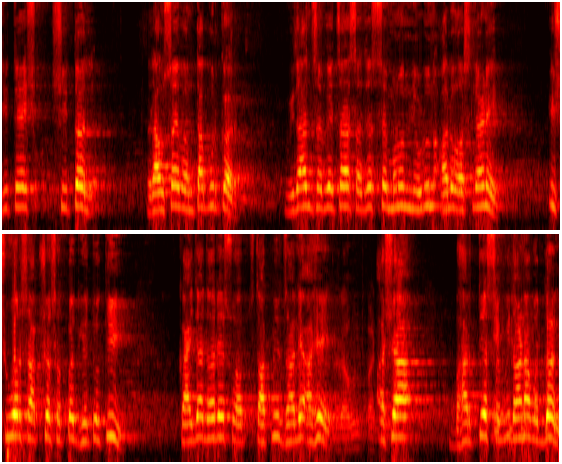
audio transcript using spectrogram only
जितेश शीतल रावसाहेब अंतापूरकर विधानसभेचा सदस्य म्हणून निवडून आलो असल्याने ईश्वर साक्ष शपथ घेतो की कायद्याद्वारे स्थापित झाले आहे. अशा भारतीय संविधानाबद्दल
